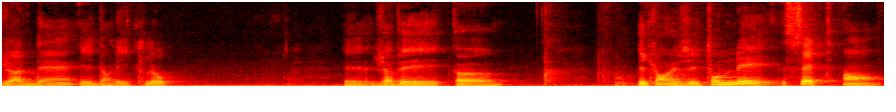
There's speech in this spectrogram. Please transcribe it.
jardins et dans les clos. J'avais. euh, et quand j'ai tourné 7 ans,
